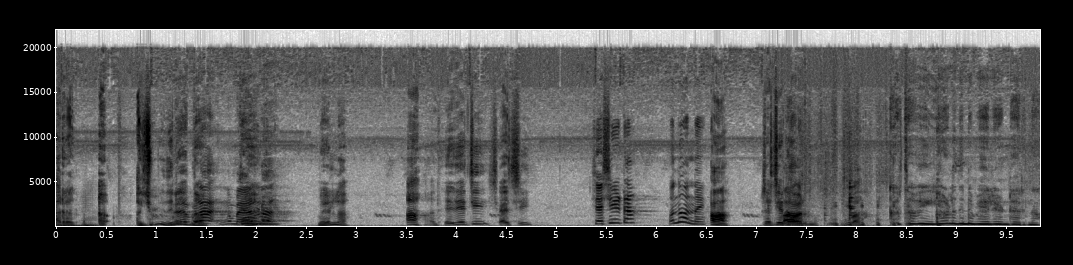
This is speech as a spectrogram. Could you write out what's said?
ആരാ? അയ്യോ ഇതിന് മേള ആ അതെ ചേച്ചി ശശി. ശശി ഏട്ടാ ഒന്ന് വന്നേ. ആ ശശി ദാ വാ. വരുന്നു. കർത്താവ് ഇയാൾ ഇതിന്റെ മേലെ ഉണ്ടായിരുന്നോ.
